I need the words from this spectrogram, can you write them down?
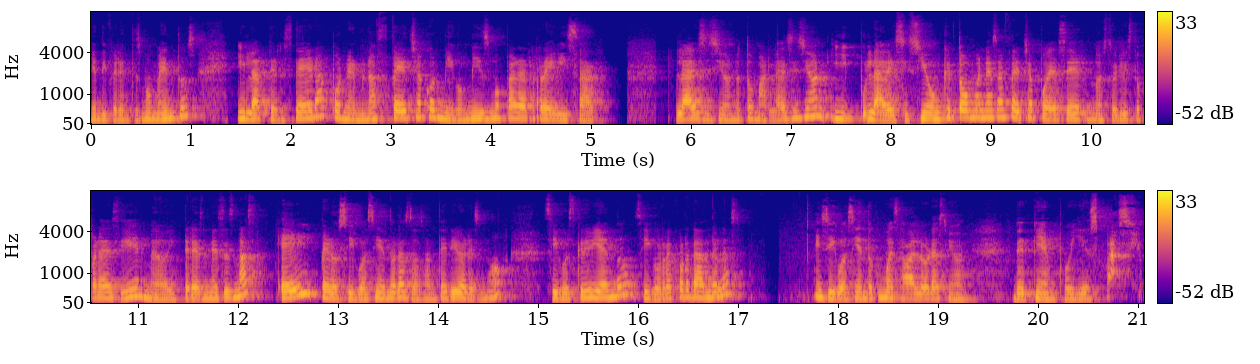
y en diferentes momentos. Y la tercera, ponerme una fecha conmigo mismo para revisar la decisión o tomar la decisión y la decisión que tomo en esa fecha puede ser no estoy listo para decidir, me doy tres meses más, hey, pero sigo haciendo las dos anteriores, ¿no? Sigo escribiendo, sigo recordándolas y sigo haciendo como esa valoración de tiempo y espacio.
